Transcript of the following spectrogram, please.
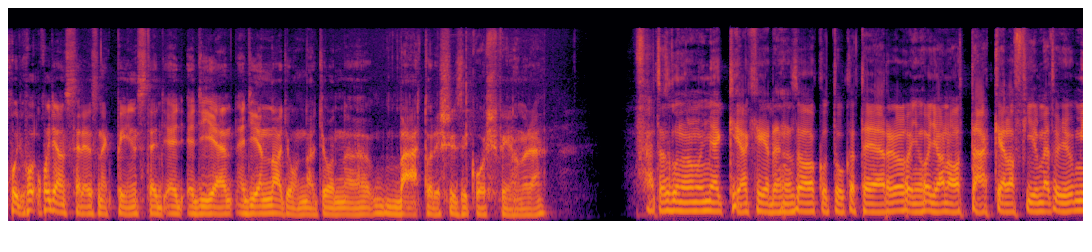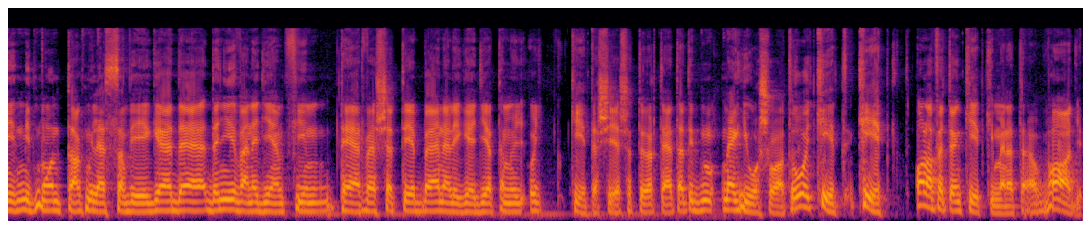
Hogy, hogyan szereznek pénzt egy, egy, egy, ilyen, egy ilyen nagyon-nagyon bátor és rizikós filmre? Hát azt gondolom, hogy meg kell kérdezni az alkotókat erről, hogy hogyan adták el a filmet, hogy mit mondtak, mi lesz a vége, de, de nyilván egy ilyen film terv esetében elég egyértelmű, hogy, hogy kétesélyes a történet. Tehát itt megjósolható, hogy két, két, alapvetően két kimenetel, vagy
